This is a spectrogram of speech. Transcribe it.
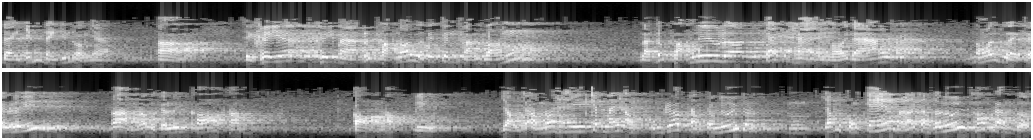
đang dính đang dính vào nhau. À, thì khi á khi mà đức phật nói về cái kinh phạm võng là đức phật nêu lên các hàng ngoại đạo nói về cái lý đó nói về cái lý có không? Còn nó điều dầu cho ông nói hay cách mấy ông cũng rớt trong cái lưới đó. Ừ, giống con cá mà ở trong cái lưới thoát ra không được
